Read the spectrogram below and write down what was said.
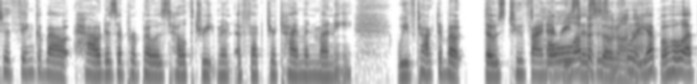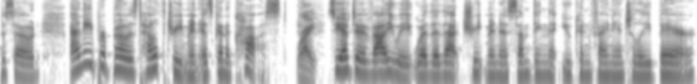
to think about how does a proposed health treatment affect your time and money. We've talked about those two finite Whole recesses episode on before. that. Yep, a whole episode. Any proposed health treatment is going to cost. Right. So you have to evaluate whether that treatment is something that you can financially bear.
